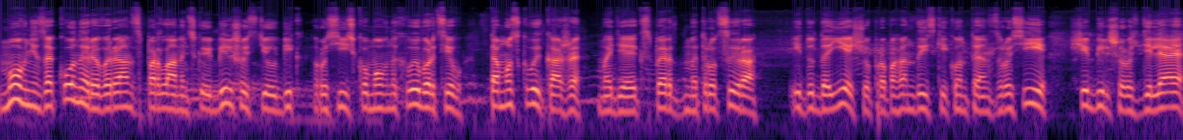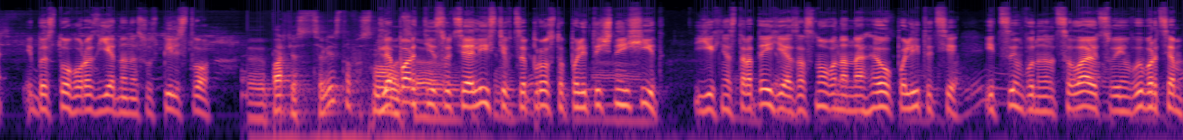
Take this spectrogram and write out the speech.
Мовні закони реверанс парламентської більшості у бік російськомовних виборців та Москви, каже медіаексперт Дмитро Цира. І додає, що пропагандистський контент з Росії ще більше розділяє і без того роз'єднане суспільство. Е, Партія соціалістів Для партії соціалістів це просто політичний хід. Їхня стратегія заснована на геополітиці, і цим вони надсилають своїм виборцям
